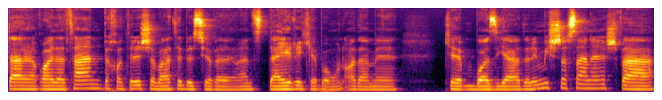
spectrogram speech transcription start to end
در قاعدتا به خاطر شباهت بسیار دقیقی که با اون آدم که بازیگر داره میشناسنش و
